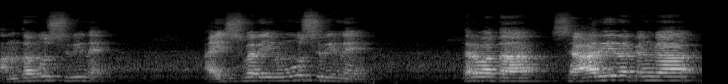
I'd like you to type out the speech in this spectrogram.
అందము శ్రీనే ఐశ్వర్యము శ్రీనే. తర్వాత శారీరకంగా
